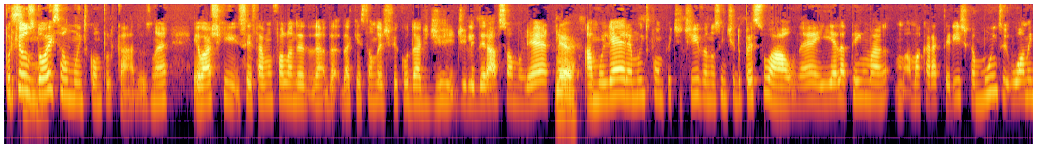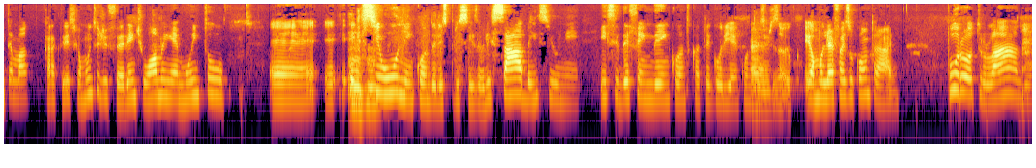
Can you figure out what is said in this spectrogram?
Porque Sim. os dois são muito complicados, né? Eu acho que vocês estavam falando da, da, da questão da dificuldade de, de liderar a sua mulher. É. A mulher é muito competitiva no sentido pessoal, né? E ela tem uma, uma característica muito. O homem tem uma característica muito diferente. O homem é muito. É, eles uhum. se unem quando eles precisam, eles sabem se unir e se defender enquanto categoria quando é. E a mulher faz o contrário. Por outro lado,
